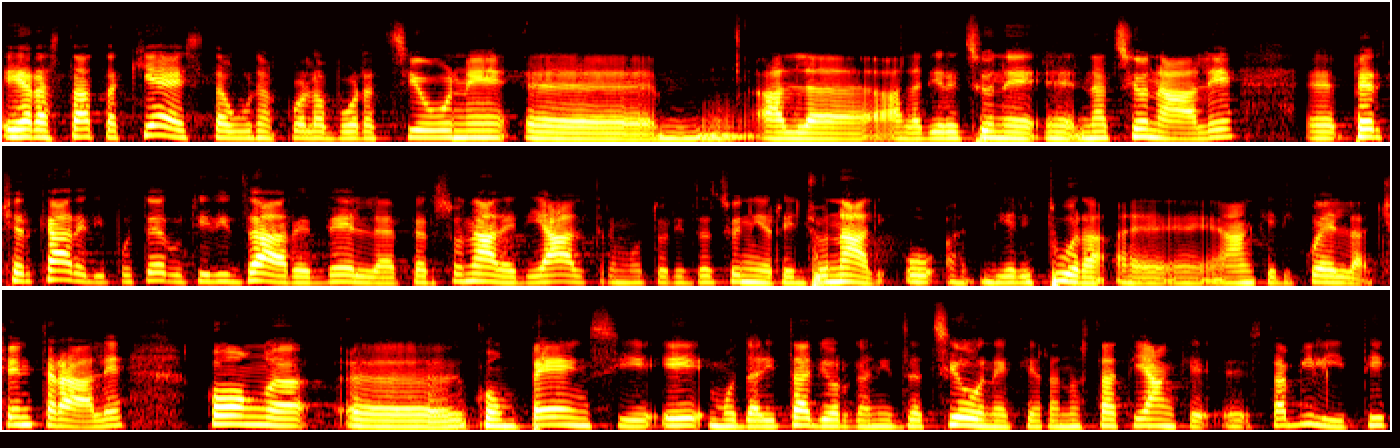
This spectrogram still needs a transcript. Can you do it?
era stata chiesta una collaborazione eh, alla, alla, direzione eh, nazionale eh, per cercare di poter utilizzare del personale di altre motorizzazioni regionali o addirittura eh, anche di quella centrale con eh, compensi e modalità di organizzazione che erano stati anche eh, stabiliti,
